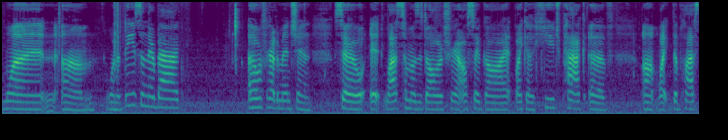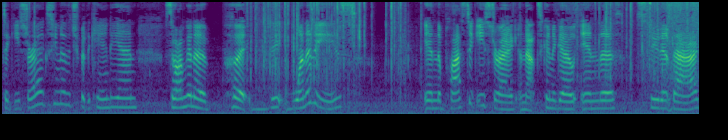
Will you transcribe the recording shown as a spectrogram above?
one, um, one of these in their bag. oh, I forgot to mention. So it last time I was a Dollar Tree, I also got like a huge pack of um, like the plastic Easter eggs, you know, that you put the candy in. So I'm gonna put the, one of these in the plastic Easter egg and that's gonna go in the student bag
